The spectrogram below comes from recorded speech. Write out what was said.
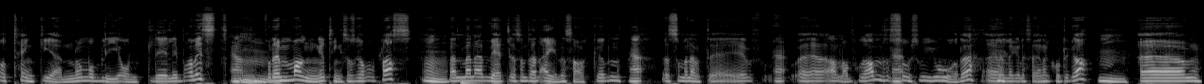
å tenke gjennom og bli ordentlig liberalist. Ja, mm. For det er mange ting som skal på plass. Mm. Men, men jeg vet liksom den ene saken Ja. eh, som jeg nevnte i eh, et annet program, som, som gjorde det, legalisering av narkotika. Mm. Ehm,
